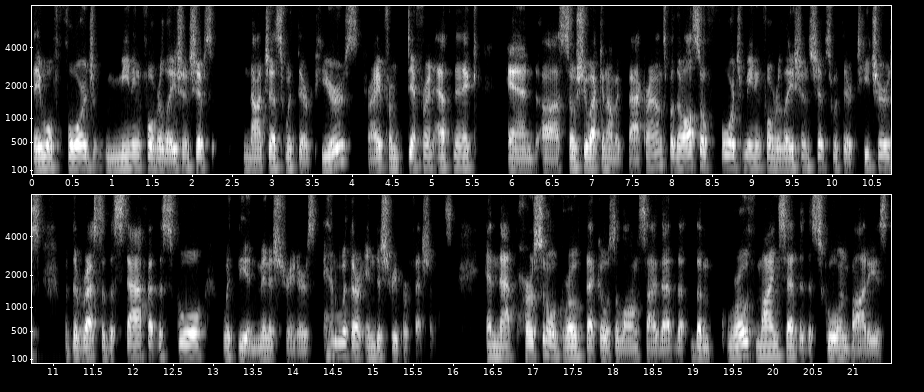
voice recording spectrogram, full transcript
They will forge meaningful relationships not just with their peers, right, from different ethnic and uh, socioeconomic backgrounds, but they'll also forge meaningful relationships with their teachers, with the rest of the staff at the school, with the administrators, and with our industry professionals. And that personal growth that goes alongside that the, the growth mindset that the school embodies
